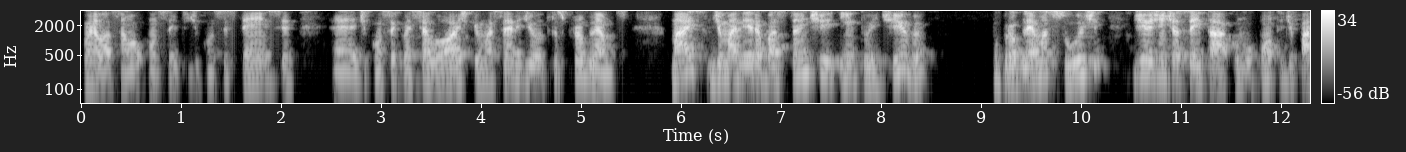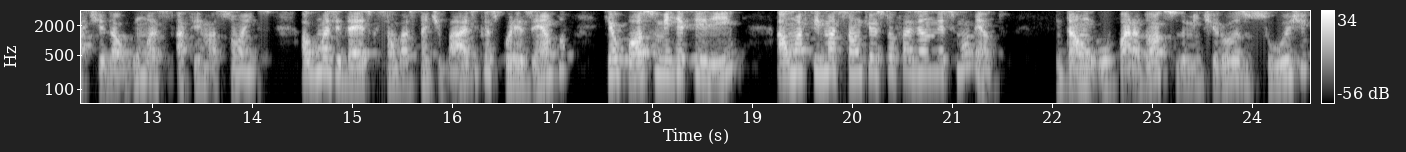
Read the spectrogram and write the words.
com relação ao conceito de consistência, é, de consequência lógica e uma série de outros problemas. Mas, de maneira bastante intuitiva, o problema surge de a gente aceitar como ponto de partida algumas afirmações algumas ideias que são bastante básicas, por exemplo, que eu posso me referir a uma afirmação que eu estou fazendo nesse momento. Então, o paradoxo do mentiroso surge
